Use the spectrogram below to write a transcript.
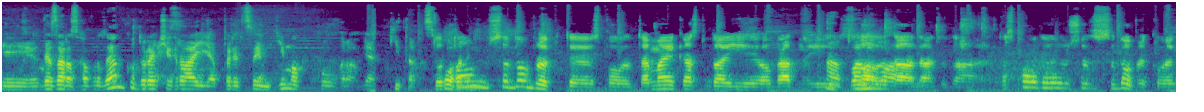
Е, Де зараз Гавроленко, до речі, грає, а перед цим Діма Попов грав. Які так То спогади? там все добре е, з. Та ми якраз туди і обратно і А, планували. да, да, туди. Та поводу, що все добре, коли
